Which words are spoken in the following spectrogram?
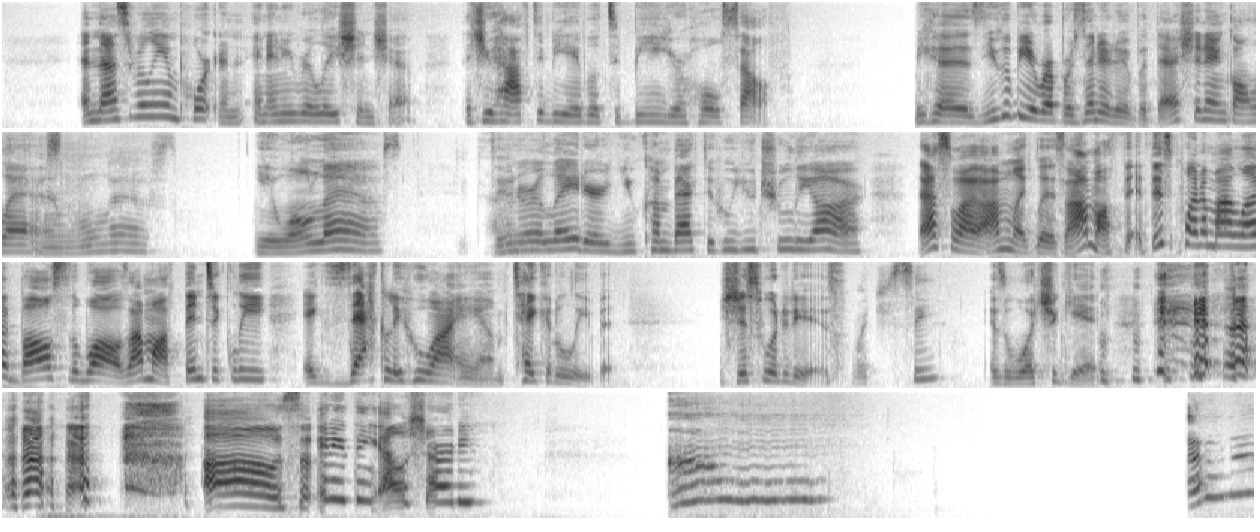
And that's really important in any relationship that you have to be able to be your whole self. Because you could be a representative, but that shit ain't gonna last. It won't last. It won't last. Sooner or later, you come back to who you truly are. That's why I'm like, listen, I'm auth- at this point in my life, balls to the walls. I'm authentically exactly who I am. Take it or leave it. It's just what it is. What you see? Is what you get. oh, so anything else, Chardé? Um, I don't know.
